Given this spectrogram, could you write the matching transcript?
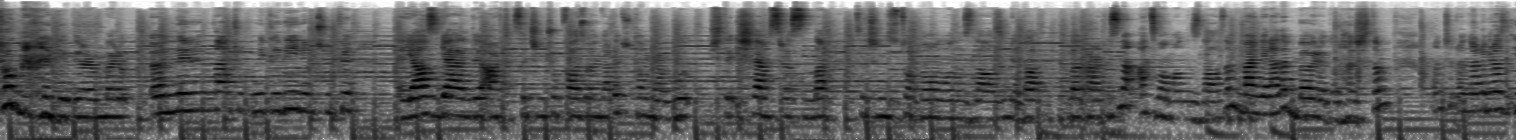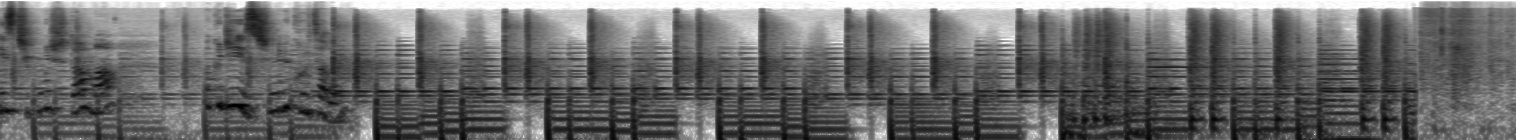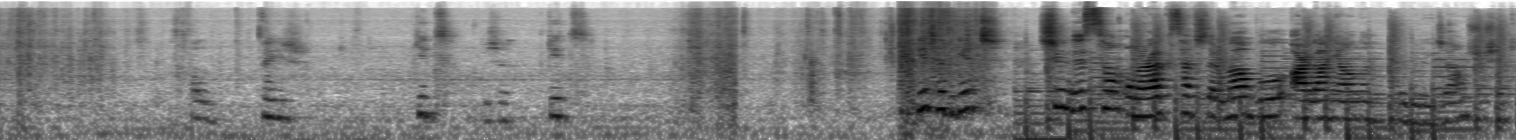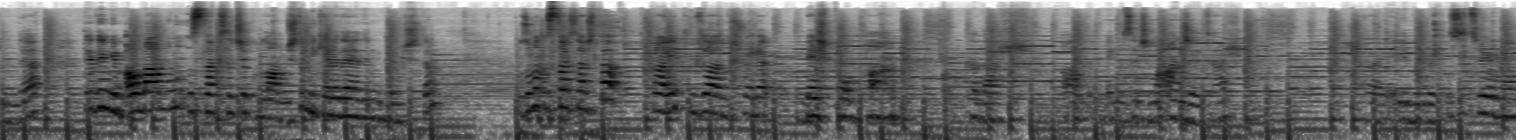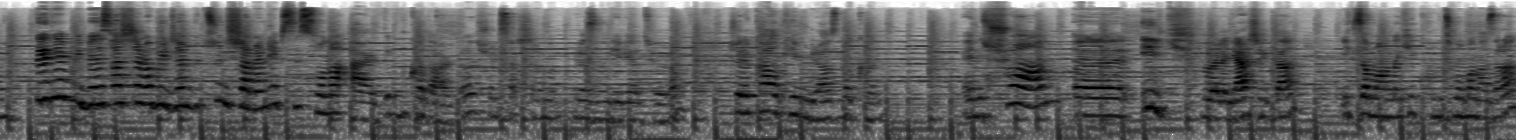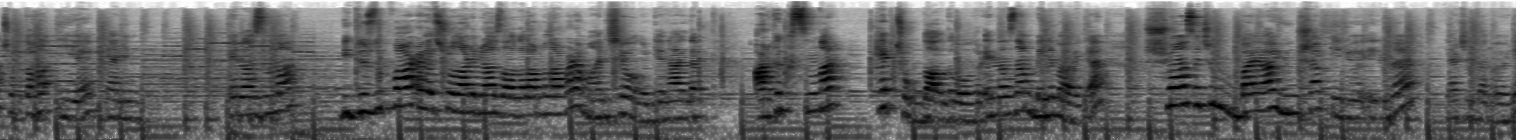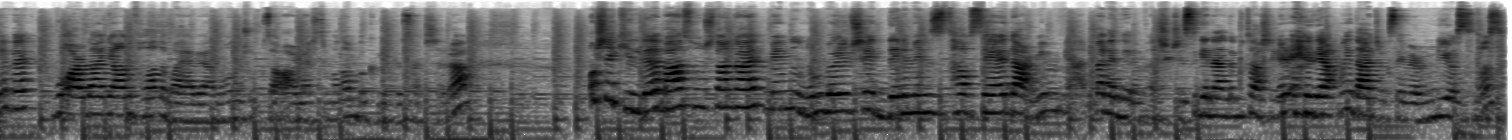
Çok merak ediyorum böyle önlerinden çok ümitli değilim çünkü yaz geldi artık saçımı çok fazla önlerde tutamıyorum. Bu işte işlem sırasında saçınızı toplamamanız lazım ya da dudak arkasına atmamanız lazım. Ben genelde böyle dolaştım. Onun için önlerde biraz iz çıkmıştı ama bakacağız. Şimdi bir kurutalım. Git. Geç hadi geç. Şimdi son olarak saçlarıma bu argan yağını uygulayacağım şu şekilde. Dediğim gibi ama ben bunu ıslak saça kullanmıştım. Bir kere denedim demiştim. O zaman ıslak saçta gayet güzeldi. Şöyle 5 pompa kadar aldım. Benim saçıma anca yeter. Isıtıyorum. Dediğim gibi saçlarıma yapabileceğim bütün işlemlerin hepsi sona erdi. Bu kadardı. Şöyle saçlarımı birazını geri atıyorum. Şöyle kalkayım biraz bakın. Yani şu an e, ilk böyle gerçekten ilk zamandaki kurutmama nazaran çok daha iyi. Yani en azından bir düzlük var. Evet şuralarda biraz dalgalanmalar var ama hani şey olur genelde arka kısımlar hep çok dalgalı olur. En azından benim öyle. Şu an saçım bayağı yumuşak geliyor elime. Gerçekten öyle ve bu argan yağını falan da bayağı beğendim. Onu çok güzel ağırlaştırmadan bakım yapıyor saçlara. O şekilde ben sonuçtan gayet memnunum. Böyle bir şey denemenizi tavsiye eder miyim? Yani ben ederim açıkçası. Genelde bu tarz şeyleri evde yapmayı daha çok seviyorum biliyorsunuz.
